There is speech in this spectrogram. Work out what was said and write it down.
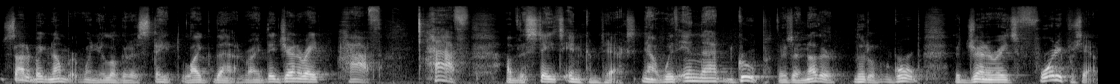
It's not a big number when you look at a state like that, right? They generate half, half of the state's income tax. Now, within that group, there's another little group that generates 40%,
